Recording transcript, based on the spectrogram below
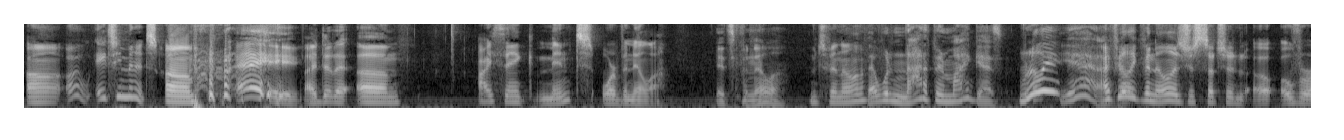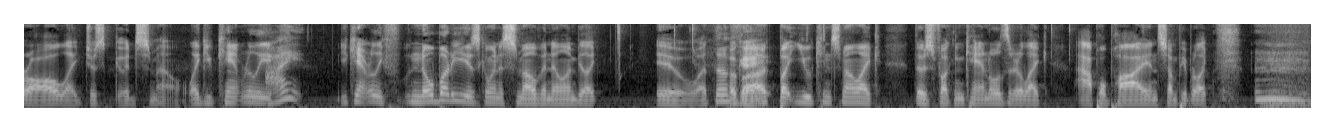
Uh oh, 18 minutes. Um hey, I did it. Um I think mint or vanilla. it's vanilla. It's vanilla? That would not have been my guess. Really? Yeah, I feel like vanilla is just such an o- overall like just good smell. Like you can't really I you can't really f- nobody is going to smell vanilla and be like ew, what the Okay. fuck? But you can smell like those fucking candles that are like apple pie and some people are like mm,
